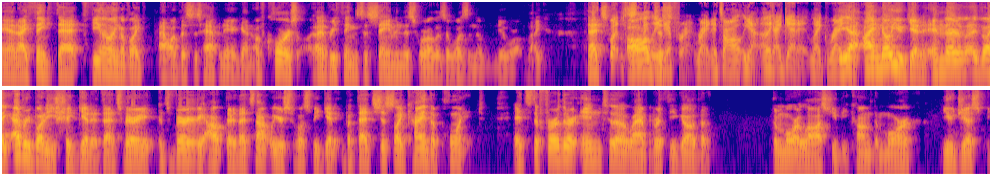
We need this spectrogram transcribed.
And I think that feeling of like, oh, this is happening again. Of course, everything's the same in this world as it was in the new world. Like, that's but all just, different, right? It's all yeah. Like I get it, like right. Yeah, I know you get it, and they're like everybody should get it. That's very, it's very out there. That's not what you're supposed to be getting, but that's just like kind of the point. It's the further into the labyrinth you go, the the more lost you become. The more you just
